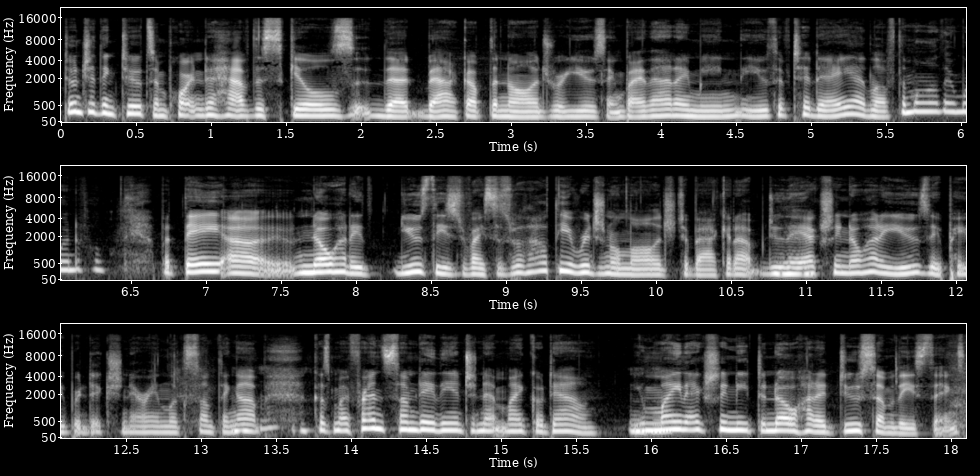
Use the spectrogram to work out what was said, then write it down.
Don't you think, too, it's important to have the skills that back up the knowledge we're using? By that, I mean the youth of today. I love them all. They're wonderful. But they uh, know how to use these devices without the original knowledge to back it up. Do they actually know how to use a paper dictionary and look something up? Because, my friends, someday the internet might go down. You might actually need to know how to do some of these things.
